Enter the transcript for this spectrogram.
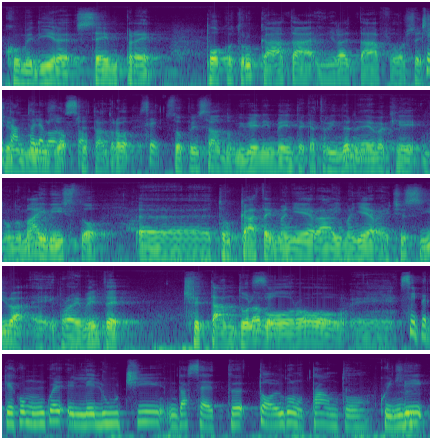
come dire, sempre poco truccata, in realtà forse c'è, tanto un lavoro uso, c'è tanto lavoro. Sì. Sto pensando, mi viene in mente Catherine Deneuve che non ho mai visto eh, truccata in maniera, in maniera, eccessiva e probabilmente c'è tanto lavoro. Sì. E... sì. perché comunque le luci da set tolgono tanto, quindi sì.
